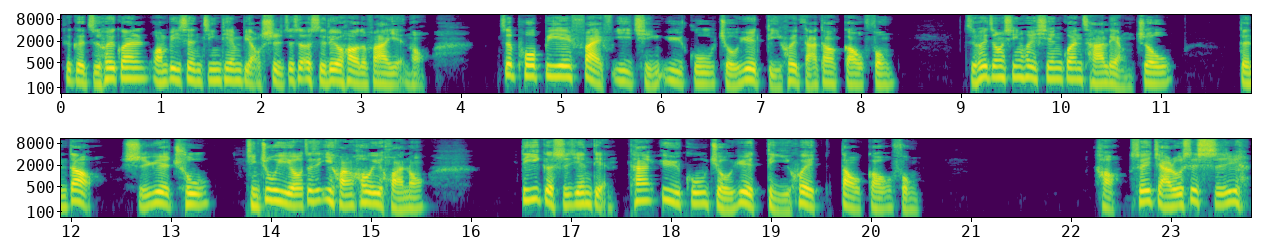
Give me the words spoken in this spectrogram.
这个指挥官王必胜今天表示，这是二十六号的发言哦。这波 BA.5 疫情预估九月底会达到高峰，指挥中心会先观察两周，等到十月初。请注意哦，这是一环后一环哦。第一个时间点，他预估九月底会到高峰。好，所以假如是十月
